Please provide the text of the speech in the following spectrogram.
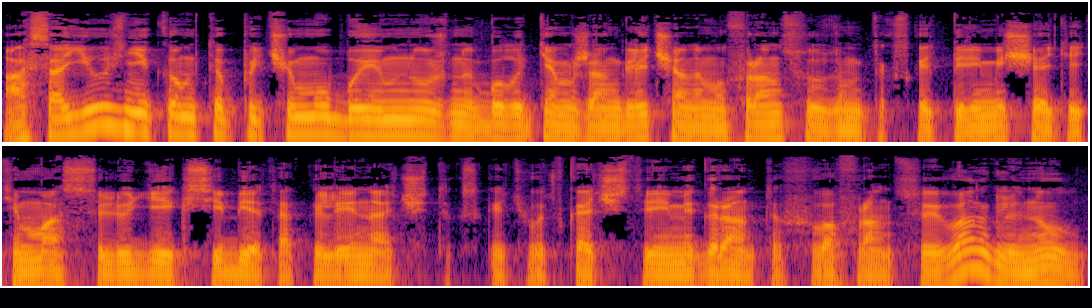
А союзникам-то почему бы им нужно было тем же англичанам и французам, так сказать, перемещать эти массы людей к себе так или иначе, так сказать, вот в качестве иммигрантов во Францию и в Англию, ну,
